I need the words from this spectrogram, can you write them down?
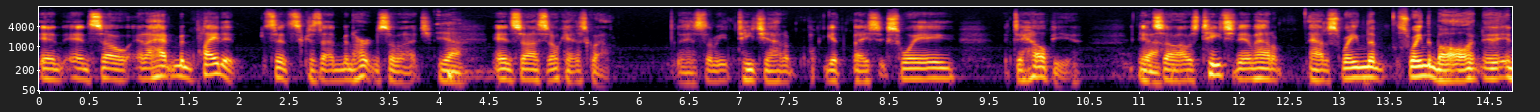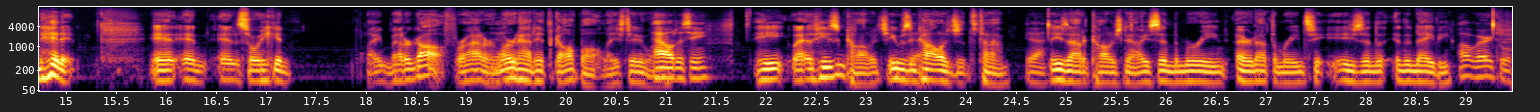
and and so and I hadn't been played it since because I'd been hurting so much. Yeah. And so I said, okay, let's go out. And so let me teach you how to get the basic swing to help you. Yeah. And so I was teaching him how to how to swing the swing the ball and, and hit it, and and and so he could play better golf, right, or Yeah. learn how to hit the golf ball at least anyway. How old is he? he well, he's in college. He was in college at the time. Yeah. He's out of college now. He's in the Marine or not the Marines. He, he's in the in the Navy. Oh, very cool.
